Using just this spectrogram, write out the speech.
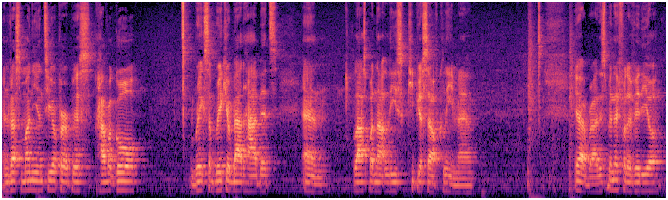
Invest money into your purpose. Have a goal break some break your bad habits and last but not least keep yourself clean man yeah bro this has been it for the video.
